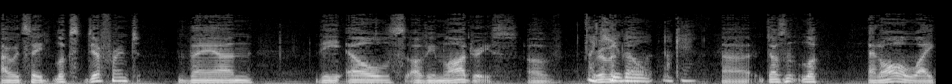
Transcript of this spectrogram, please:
I would say, looks different than the elves of Imladris, of Like Rivendell. Hugo. Okay. Uh, doesn't look at all like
